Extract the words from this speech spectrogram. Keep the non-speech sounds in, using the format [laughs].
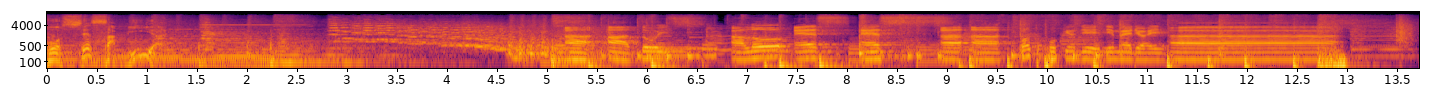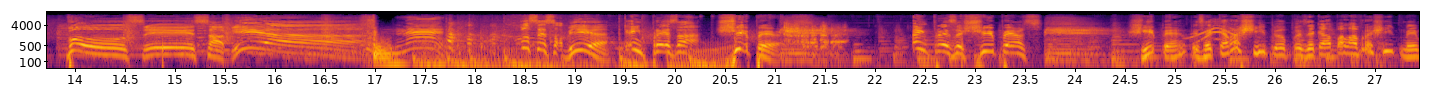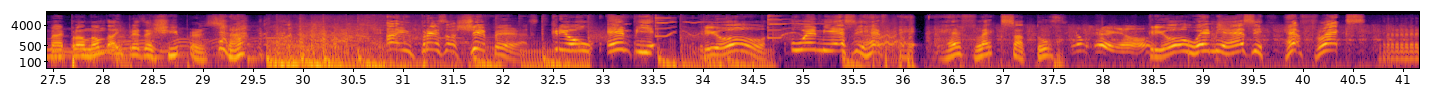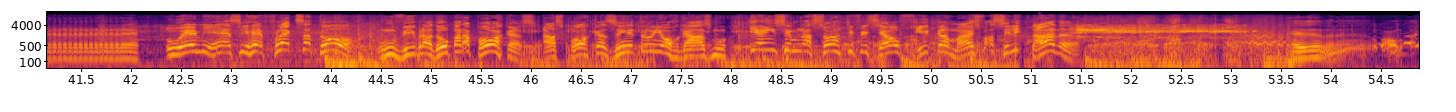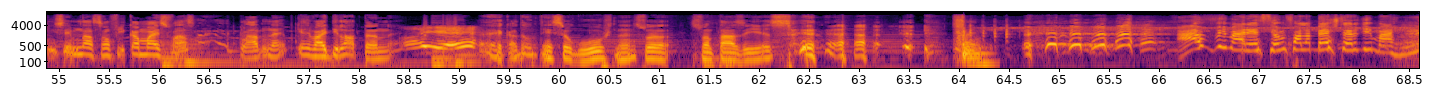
Você sabia? A, A2. Alô, S, S, A, A. Bota um pouquinho de, de médio aí. A. Você sabia? Né? Você sabia que a empresa Shipper, a empresa Shippers, Shipper? Eu pensei que era chip, eu pensei que era a palavra chip mesmo, mas o nome da empresa é Shippers. Será? Empresa Shippers criou o M... criou o MS Ref... Reflexator. Não sei não. Criou o MS Reflex. O MS Reflexator, um vibrador para porcas. As porcas entram em orgasmo e a inseminação artificial fica mais facilitada. É, a inseminação fica mais fácil, é claro, né? Porque vai dilatando, né? Aí é. É, cada um tem seu gosto, né? Sua, suas fantasias. [laughs] Ave Maria, esse homem fala besteira demais, né?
